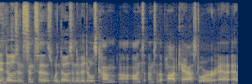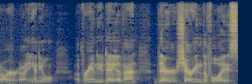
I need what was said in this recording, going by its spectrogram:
in those instances, when those individuals come uh, onto, onto, the podcast or at, at our uh, annual a brand new day event, they're sharing the voice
